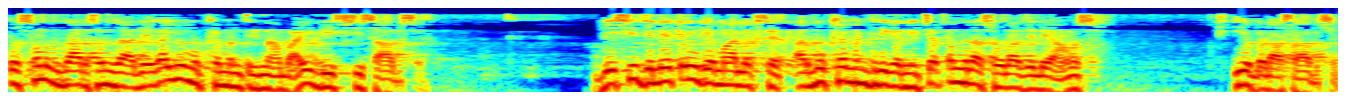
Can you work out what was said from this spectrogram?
तो समझदार समझा देगा, यू मुख्यमंत्री ना भाई डीसी साहब से। डीसी ज़िले के मालिक से, और मुख्यमंत्री के नीचे पंद्रह सोलह ज़िले आमस। ये बड़ा साहब से।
